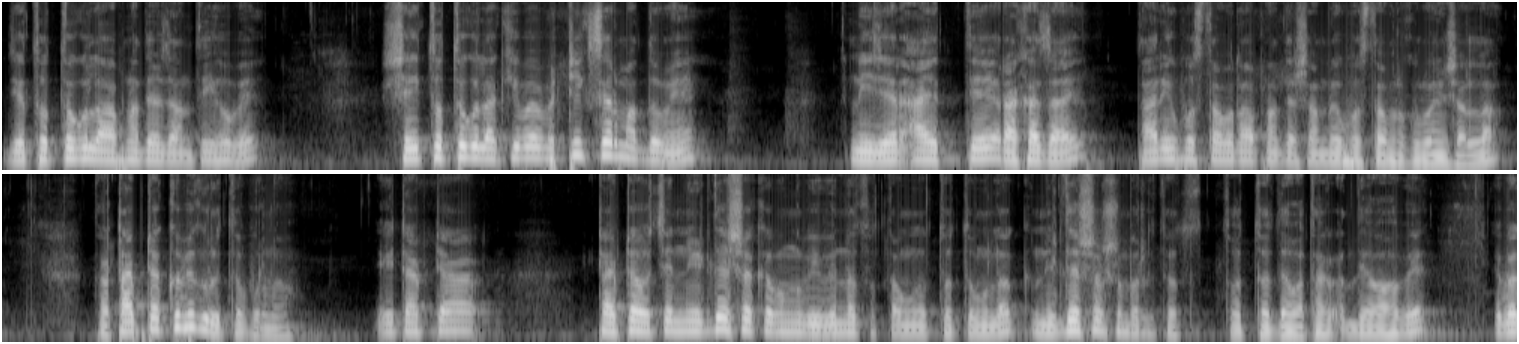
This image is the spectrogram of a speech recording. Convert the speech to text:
যে তথ্যগুলো আপনাদের জানতেই হবে, সেই তথ্যগুলো কীভাবে টিক্সের মাধ্যমে নিজের আয়ত্তে রাখা যায়, তারই উপস্থাপনা আপনাদের সামনে উপস্থাপন করব ইনশাল্লাহ। তো টাইপটা খুবই গুরুত্বপূর্ণ। এই টাইপটা টাইপটা হচ্ছে নির্দেশক এবং বিভিন্ন তথ্যমূলক, নির্দেশক সম্পর্কিত তথ্য দেওয়া দেওয়া হবে। এবং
